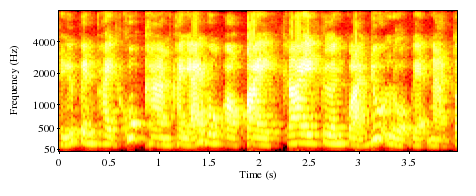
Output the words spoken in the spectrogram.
ถือเป็นภัยคุกคามขยายวงออกไปไกลเกินกว่ายุโรปและนาโต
